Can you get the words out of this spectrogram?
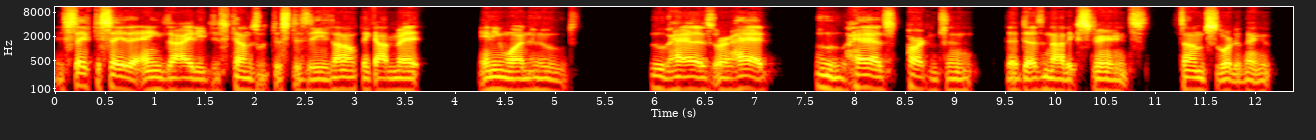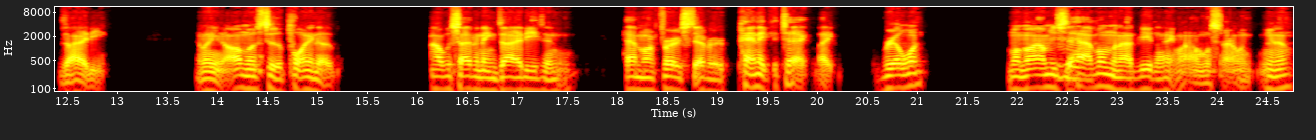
It's safe to say that anxiety just comes with this disease. I don't think I've met anyone who who has or had who has Parkinson that does not experience some sort of anxiety. I mean, almost to the point of I was having anxieties and had my first ever panic attack, like real one. My mom used to mm-hmm. have them, and I'd be like, "Mom, what's wrong?" You know,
